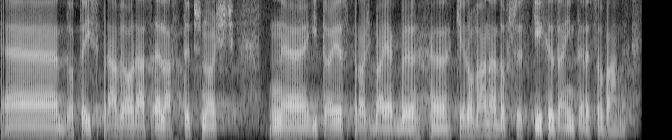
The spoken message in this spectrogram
e, do tej sprawy oraz elastyczność. E, I to jest prośba jakby e, kierowana do wszystkich zainteresowanych.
